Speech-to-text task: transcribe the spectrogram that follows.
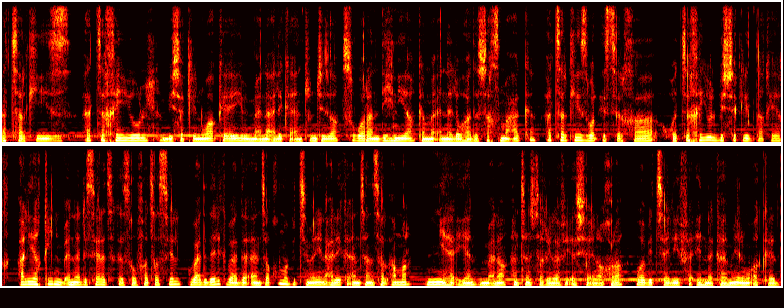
التركيز التخيل بشكل واقعي بمعنى عليك أن تنتج صورا ذهنية كما أن لو هذا الشخص معك. التركيز والاسترخاء والتخيل بالشكل الدقيق اليقين بأن رسالتك سوف تصل وبعد ذلك بعد أن تقوم بالتمرين عليك أن تنسى الأمر نهائيا بمعنى أن تنشغل في أشياء أخرى. وبالتالي فإنك من المؤكد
